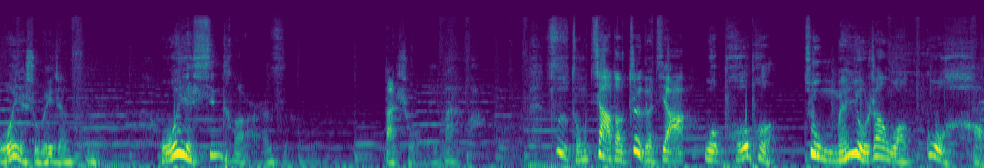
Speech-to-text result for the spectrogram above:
我也是为人父母，我也心疼儿子。”但是我没办法，自从嫁到这个家，我婆婆就没有让我过好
